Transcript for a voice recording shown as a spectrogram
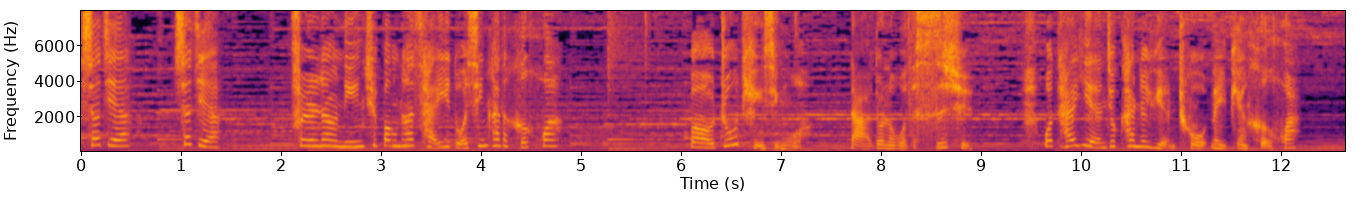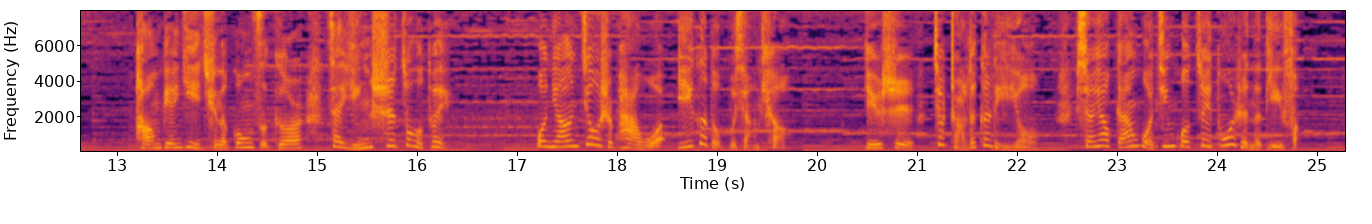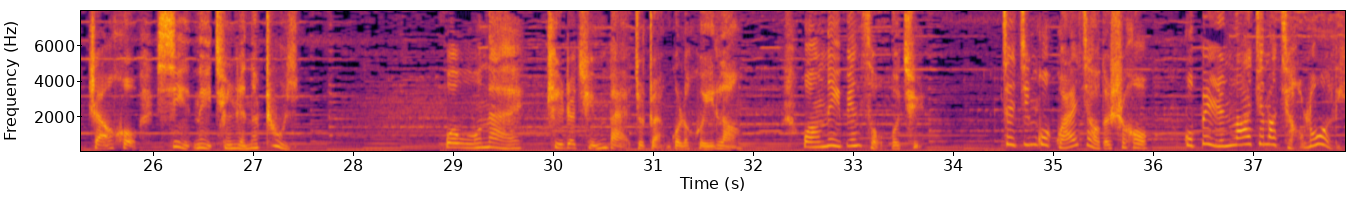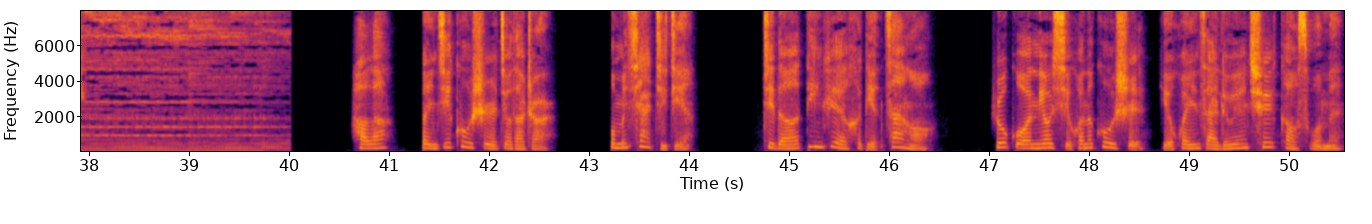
小姐，小姐，夫人让您去帮她采一朵新开的荷花。宝珠提醒我，打断了我的思绪。我抬眼就看着远处那片荷花，旁边一群的公子哥在吟诗作对。我娘就是怕我一个都不想跳。于是就找了个理由，想要赶我经过最多人的地方，然后吸引那群人的注意。我无奈提着裙摆就转过了回廊，往那边走过去。在经过拐角的时候，我被人拉进了角落里。好了，本集故事就到这儿，我们下集见，记得订阅和点赞哦。如果你有喜欢的故事，也欢迎在留言区告诉我们。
